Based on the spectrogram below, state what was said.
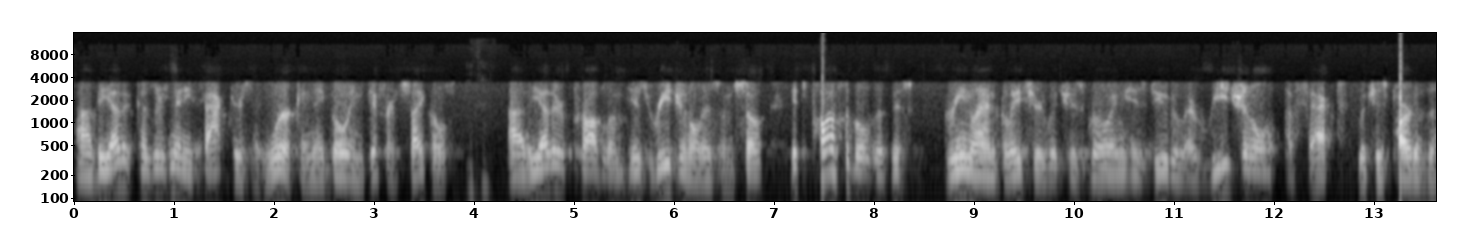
Uh, the other, because there's many factors at work and they go in different cycles. Uh, the other problem is regionalism. So it's possible that this Greenland glacier, which is growing, is due to a regional effect, which is part of the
